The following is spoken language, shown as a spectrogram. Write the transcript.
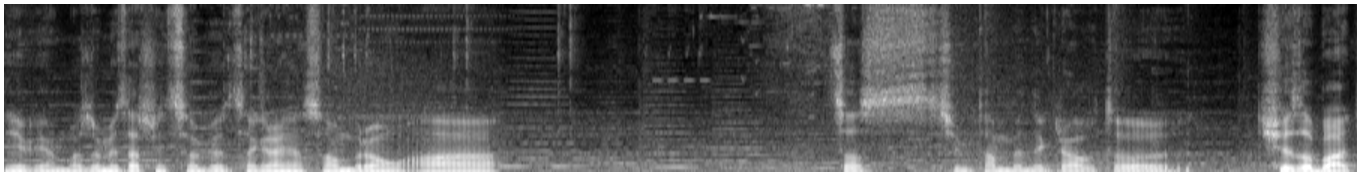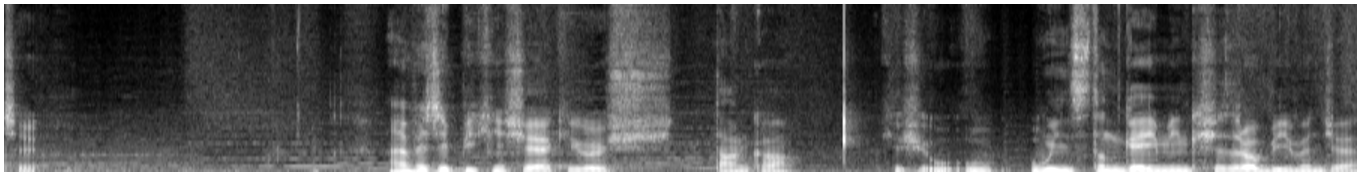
nie wiem, możemy zacząć sobie od zagrania Sombrą, a co z czym tam będę grał, to się zobaczy. A wiecie, piknie się jakiegoś tanka, jakiegoś Winston Gaming się zrobi i będzie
